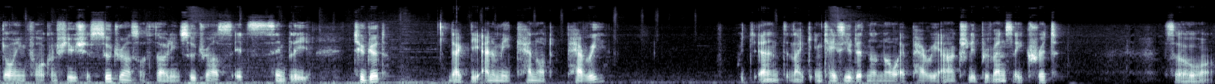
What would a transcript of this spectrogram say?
going for Confucius Sutras or 13 Sutras. It's simply too good like the enemy cannot parry Which, and like in case you did not know a parry actually prevents a crit. So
